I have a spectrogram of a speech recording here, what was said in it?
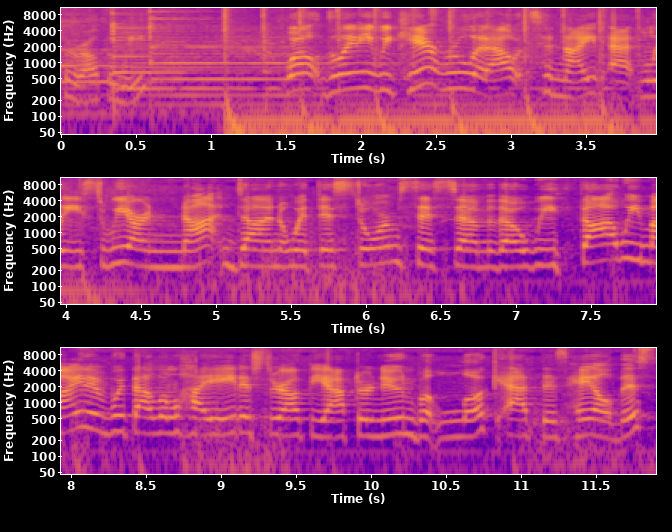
throughout the week? Well, Delaney, we can't rule it out tonight at least. We are not done with this storm system, though we thought we might have with that little hiatus throughout the afternoon. But look at this hail. This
